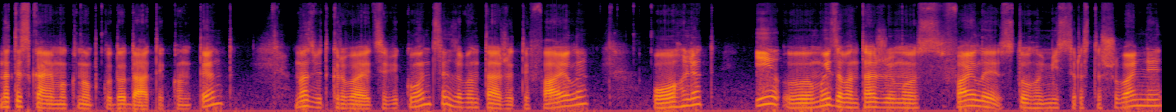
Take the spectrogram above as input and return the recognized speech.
Натискаємо кнопку Додати контент. У нас відкривається віконце, завантажити файли, огляд, і е, ми завантажуємо файли з того місця розташування,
